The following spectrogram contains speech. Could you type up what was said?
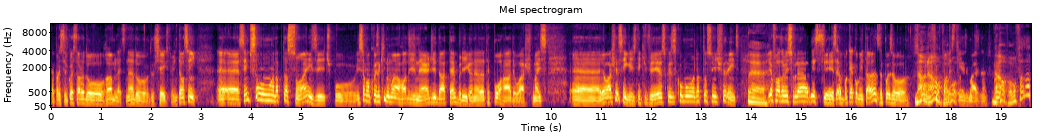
é parecido com a história do Hamlet, né, do, do Shakespeare. Então, assim, é, é, sempre são adaptações e, tipo, isso é uma coisa que numa roda de nerd dá até briga, né, dá até porrada, eu acho, mas é, eu acho assim, que a gente tem que ver as coisas como adaptações diferentes. É. E eu falar também sobre a DC, quer comentar antes? Depois eu... Não, não, vamos... demais, né? Não, vamos falar,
